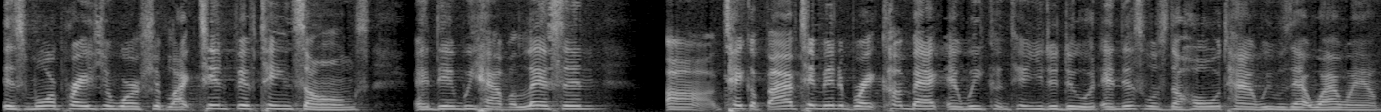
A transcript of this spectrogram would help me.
it's more praise and worship, like 10, 15 songs. And then we have a lesson, uh, take a five, 10 minute break, come back, and we continue to do it. And this was the whole time we was at YWAM.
